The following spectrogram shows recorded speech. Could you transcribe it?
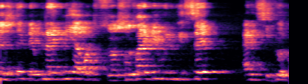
చేస్తే definitely our society will be safe and secure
